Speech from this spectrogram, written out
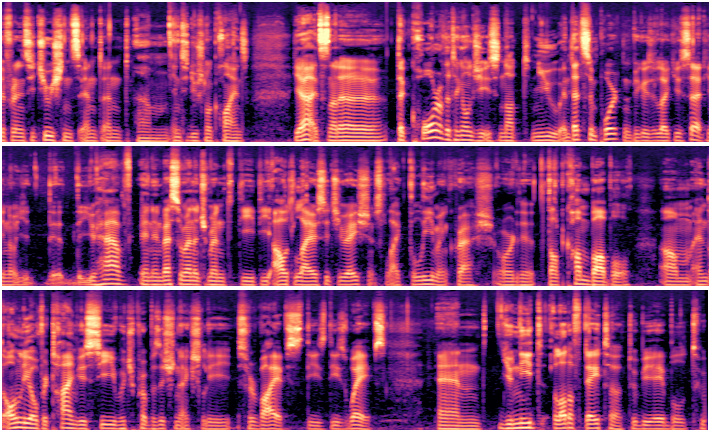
different institutions and and um, institutional clients. Yeah, it's not a the core of the technology is not new, and that's important because, like you said, you know, you, you have in investor management the the outlier situations like the Lehman crash or the dot com bubble, um, and only over time you see which proposition actually survives these these waves and you need a lot of data to be able to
